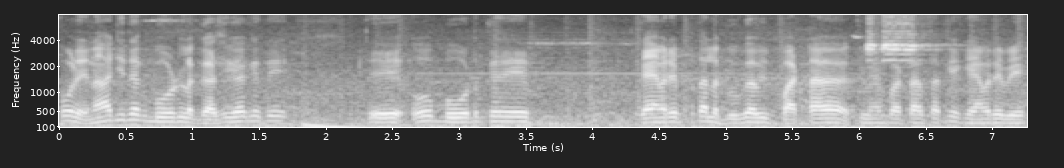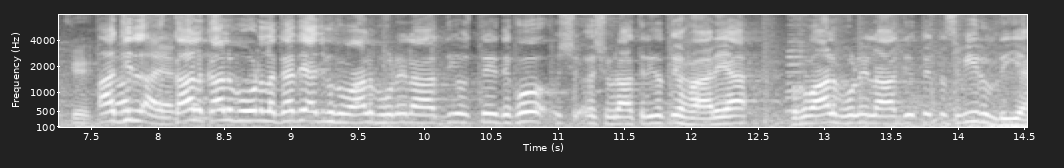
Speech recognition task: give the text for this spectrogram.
ਭੋਲੇਨਾਥ ਜੀ ਦਾ ਬੋਰਡ ਲੱਗਾ ਸੀਗਾ ਕਿਤੇ ਤੇ ਉਹ ਬੋਰਡ ਕੇ ਕੈਮਰੇ ਪਤਾ ਲੱਗੂਗਾ ਵੀ ਪਾਟਾ ਕਿਵੇਂ ਪਾਟਾ ਉਤਰ ਕੇ ਕੈਮਰੇ ਵੇਖ ਕੇ। ਅੱਜ ਕੱਲ ਕੱਲ ਬੋਰਡ ਲੱਗਾ ਤੇ ਅੱਜ ਭਗਵਾਨ ਭੋਲੇਨਾਥ ਦੀ ਉੱਤੇ ਦੇਖੋ ਸ਼- ਸ਼ਿਵਰਾਤਰੀ ਦਾ ਤਿਉਹਾਰ ਆ ਭਗਵਾਨ ਭੋਲੇਨਾਥ ਦੀ ਉੱਤੇ ਤਸਵੀਰ ਹੁੰਦੀ ਆ।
